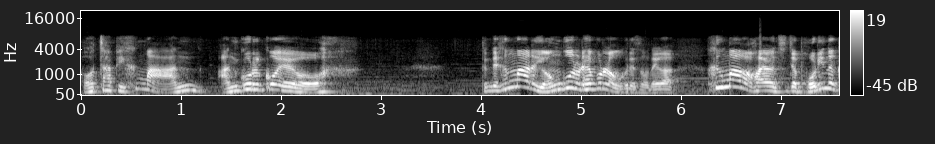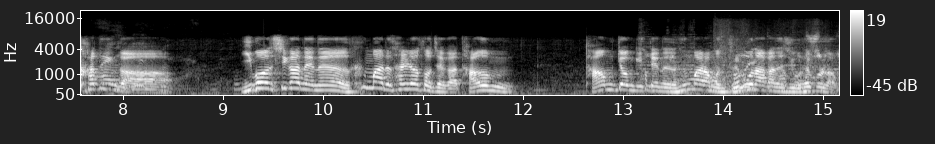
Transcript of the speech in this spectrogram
어차피 흑마 안, 안 고를 거예요. 근데 흑마를 연구를 해보려고 그래서 내가 흑마가 과연 진짜 버리는 카드인가. 이번 시간에는 흑마를 살려서 제가 다음, 다음 경기 때는 흑마를 한번 들고 나가는 식으로 해보려고.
